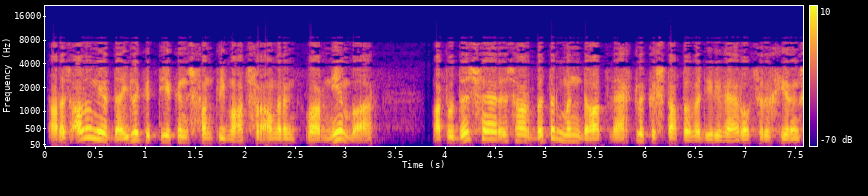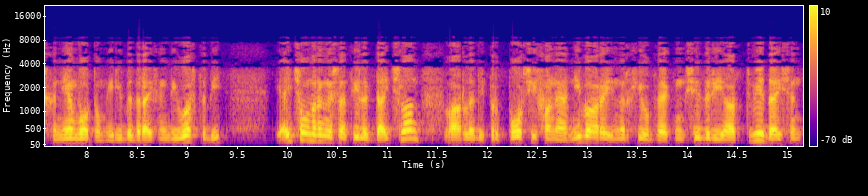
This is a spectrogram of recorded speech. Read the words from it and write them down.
Daar is al hoe meer duidelike tekens van klimaatsverandering waarneembaar, maar tot dusver is daar bitter min daadwerklike stappe wat deur die wêreld se regerings geneem word om hierdie bedreiging die hoof te bied. Die uitsondering is natuurlik Duitsland, waar hulle die proporsie van hernubare energieopwekking sedert die jaar 2000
